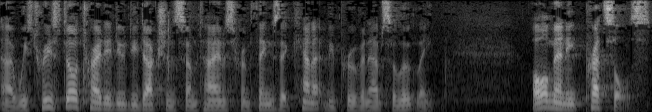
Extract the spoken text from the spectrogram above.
Uh, we still try to do deductions sometimes from things that cannot be proven absolutely. All men eat pretzels.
